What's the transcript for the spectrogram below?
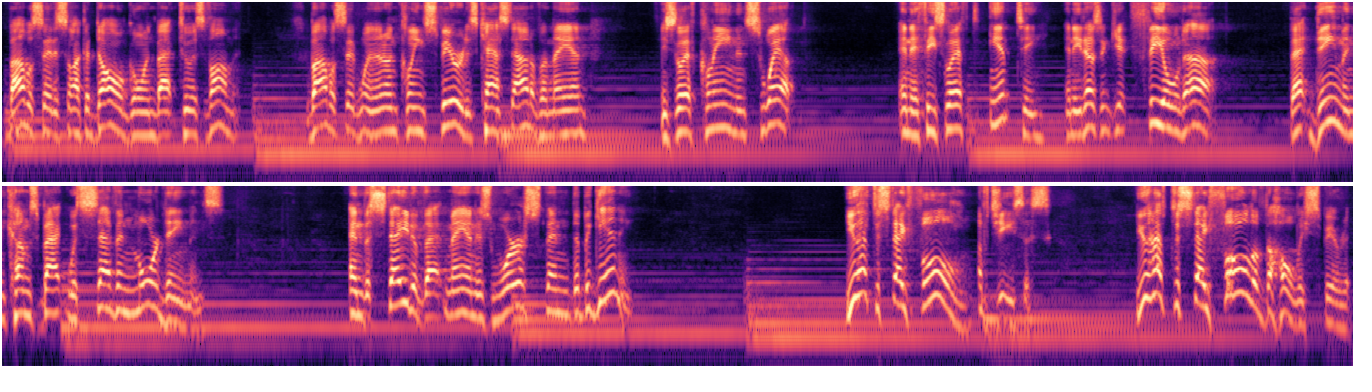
The Bible said it's like a dog going back to its vomit. Bible said when an unclean spirit is cast out of a man, he's left clean and swept. And if he's left empty and he doesn't get filled up, that demon comes back with seven more demons. And the state of that man is worse than the beginning. You have to stay full of Jesus. You have to stay full of the Holy Spirit.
